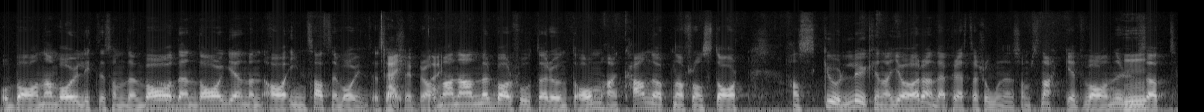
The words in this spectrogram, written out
Och banan var ju lite som den var den dagen, men ja, insatsen var ju inte särskilt Nej, bra. nej. Man anmäler barfota runt om, han kan öppna från start. Han skulle ju kunna göra den där prestationen som snacket var nu, Mm. så att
